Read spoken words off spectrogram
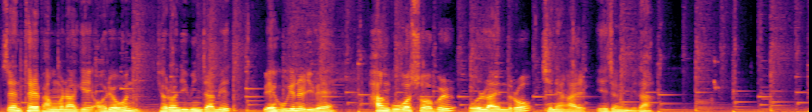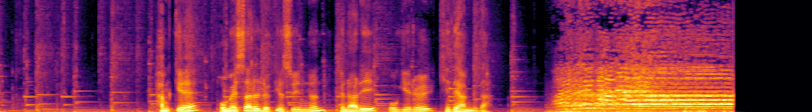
센터에 방문하기 어려운 결혼 이민자 및 외국인을 위해 한국어 수업을 온라인으로 진행할 예정입니다. 함께 봄 햇살을 느낄 수 있는 그날이 오기를 기대합니다.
